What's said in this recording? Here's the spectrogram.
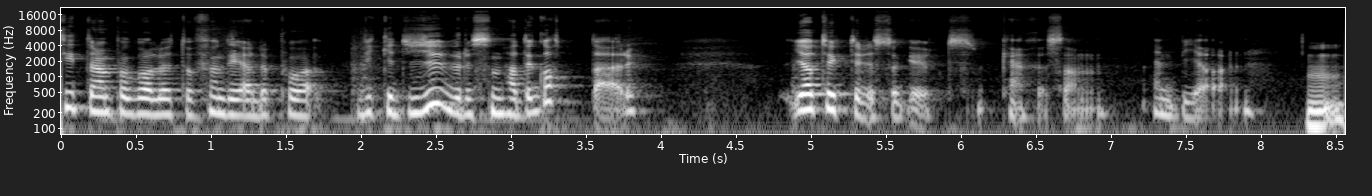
tittade de på golvet och funderade på vilket djur som hade gått där. Jag tyckte det såg ut kanske som en björn. Mm.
